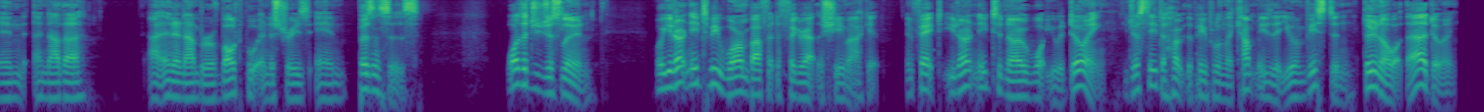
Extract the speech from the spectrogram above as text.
in another uh, in a number of multiple industries and businesses. What did you just learn? Well, you don't need to be Warren Buffett to figure out the share market. In fact, you don't need to know what you are doing. You just need to hope the people in the companies that you invest in do know what they are doing.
